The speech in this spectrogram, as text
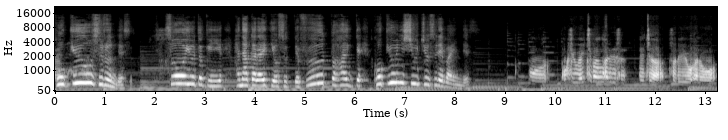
呼吸をするんです。そういう時に鼻から息を吸ってふーっと吐いて呼吸に集中すればいいんです。もう呼吸が一番あれですねじゃあそれをあの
